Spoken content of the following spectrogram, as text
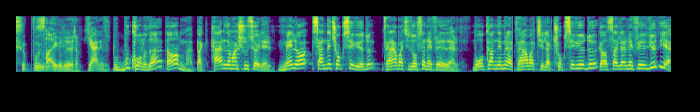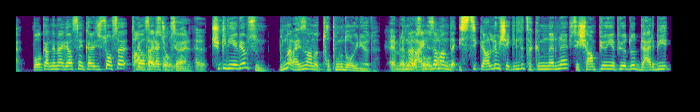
bu, Saygı duyuyorum. Yani bu, bu konuda tamam mı? Bak her zaman şunu söylerim. Melo sen de çok seviyordun. Fenerbahçe'de olsa nefret ederdin. Volkan Demirel Fenerbahçeliler çok seviyordu. Galatasaraylılar nefret ediyordu ya. Volkan Demirel Galatasaray'ın kalecisi olsa Tam Galatasaraylılar tersi çok oldu. severdi. Evet. Çünkü niye biliyor musun? Bunlar aynı zamanda topunu da oynuyordu. Emre Bunlar aynı da. zamanda istikrarlı bir şekilde takımlarını işte şampiyon yapıyordu. Derbi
